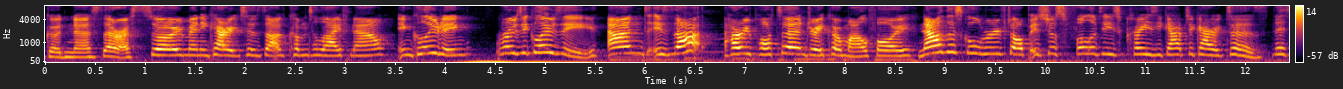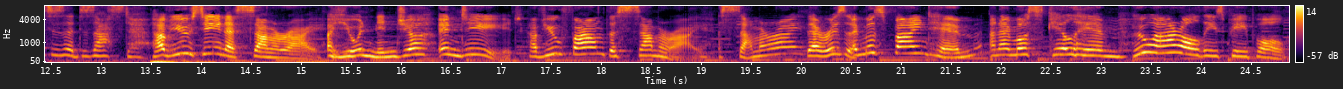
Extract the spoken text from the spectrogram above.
goodness. There are so many characters that have come to life now, including Rosy Clozy. And is that Harry Potter and Draco Malfoy. Now the school rooftop is just full of these crazy gacha characters. This is a disaster. Have you seen a samurai? Are you a ninja? Indeed. Have you found the samurai? A samurai? There isn't. I must find him and I must kill him. Who are all these people?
